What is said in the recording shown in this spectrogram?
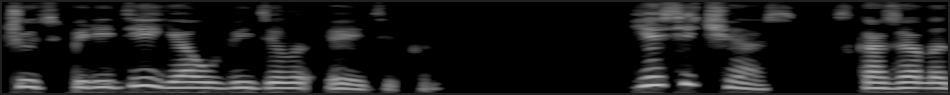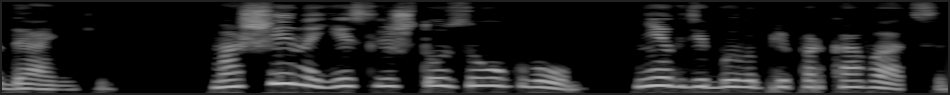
Чуть впереди я увидела Эдика. — Я сейчас, — сказала Даньке. — Машина, если что, за углом. Негде было припарковаться.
